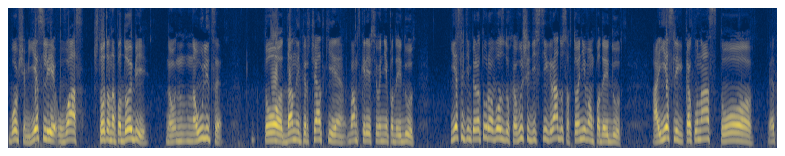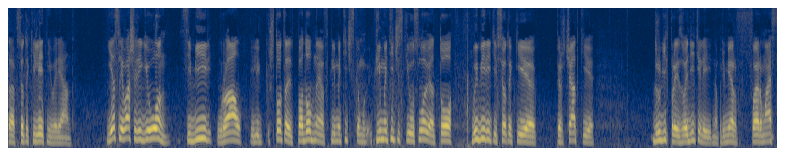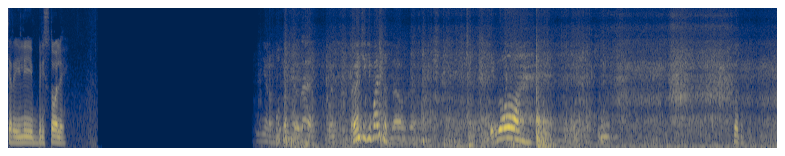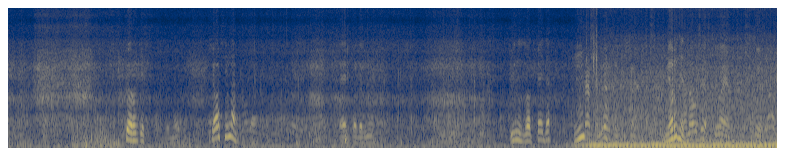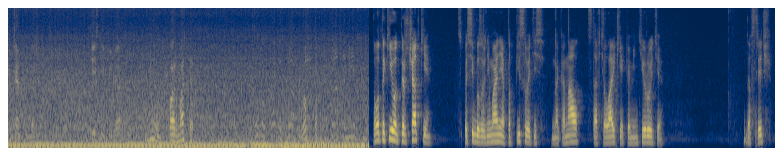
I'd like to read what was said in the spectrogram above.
В общем, если у вас что-то наподобие на, на улице, то данные перчатки вам, скорее всего, не подойдут. Если температура воздуха выше 10 градусов, то они вам подойдут. А если, как у нас, то это все-таки летний вариант. Если ваш регион Сибирь, Урал или что-то подобное в климатическом, климатические условия, то выберите все-таки перчатки других производителей, например, Firemaster или Бристолей. Не работает. Да, кончики пальцев? Да, уже. Его! Что там? Все, руки. Все, сильно? Да. Я их подогну. Минус 25, да? М? Саша, мерзнет. Мерзнет? Она уже остывает. Перчатки даже. Здесь нифига. Ну, вот, фармастер. Ну, вот такие вот перчатки. Спасибо за внимание. Подписывайтесь на канал, ставьте лайки, комментируйте. До встречи.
